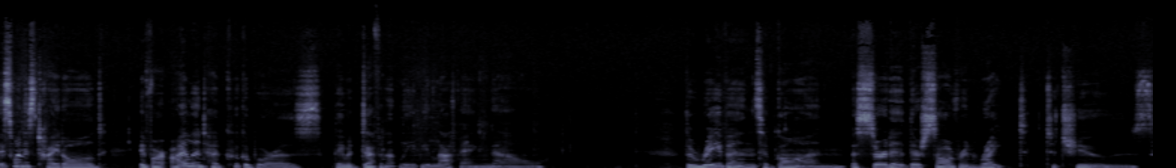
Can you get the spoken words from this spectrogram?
This one is titled, If Our Island Had Kookaburras, They Would Definitely Be Laughing Now. The ravens have gone, asserted their sovereign right to choose.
